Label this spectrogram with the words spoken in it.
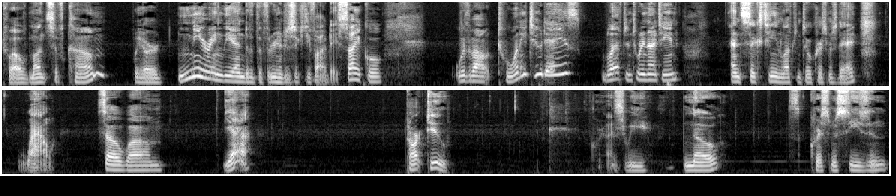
12 months have come. We are nearing the end of the 365 day cycle with about 22 days left in 2019 and 16 left until Christmas Day. Wow. So, um, yeah. Part two. As we know, it's Christmas season.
